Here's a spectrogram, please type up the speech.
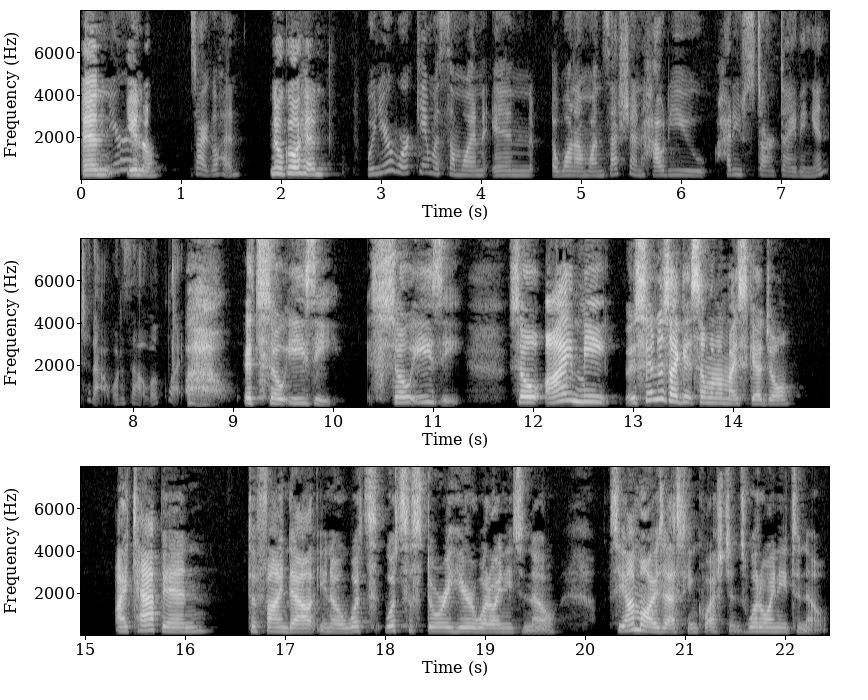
And you know. Sorry go ahead. No go ahead. When you're working with someone in a one-on-one session how do you how do you start diving into that? What does that look like? Oh it's so easy. So easy. So i meet as soon as i get someone on my schedule i tap in to find out, you know, what's what's the story here? What do I need to know? See, I'm always asking questions. What do I need to know?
